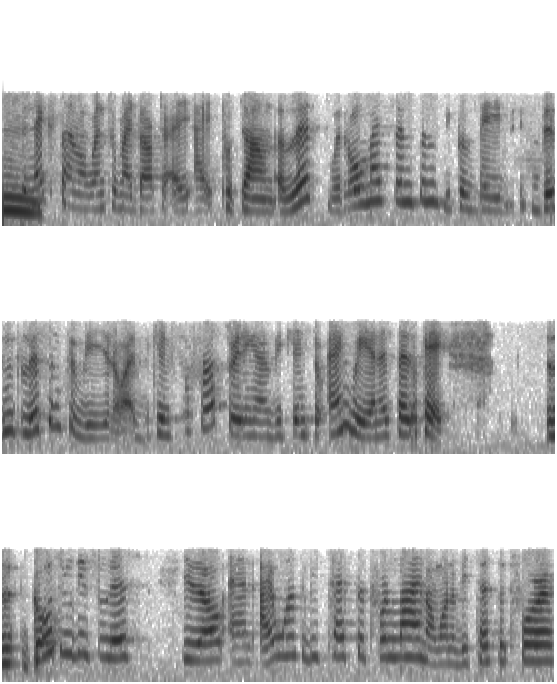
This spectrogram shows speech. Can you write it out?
Mm. the next time I went to my doctor, I I put down a list with all my symptoms because they didn't listen to me. You know, I became so frustrating, and I became so angry, and I said, okay, l- go through this list you know and i want to be tested for lyme. I want to be tested for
